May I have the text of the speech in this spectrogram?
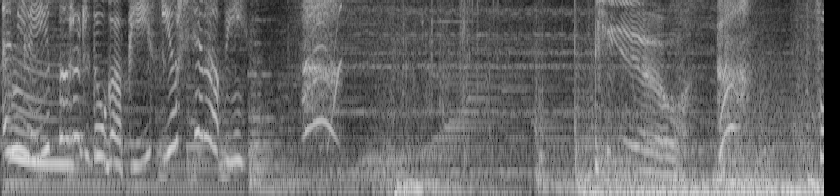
Emily, pożycz długopis. Już się robi. Ew. Fu!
